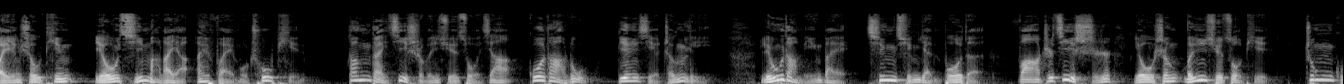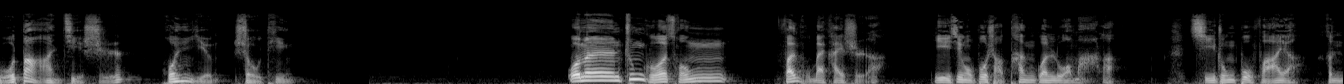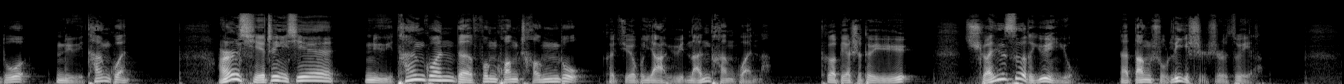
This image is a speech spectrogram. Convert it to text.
欢迎收听由喜马拉雅 FM 出品、当代纪实文学作家郭大陆编写整理、刘大明白倾情演播的《法制纪实》有声文学作品《中国大案纪实》，欢迎收听。我们中国从反腐败开始啊，已经有不少贪官落马了，其中不乏呀很多女贪官。而且这些女贪官的疯狂程度可绝不亚于男贪官呢，特别是对于权色的运用，那当属历史之最了。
